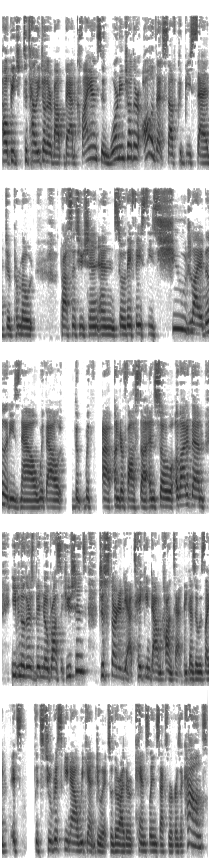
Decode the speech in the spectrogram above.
help each to tell each other about bad clients and warn each other. All of that stuff could be said to promote prostitution. And so they face these huge liabilities now without the with uh, under FOSTA. And so a lot of them even though there's been no prosecutions just started yeah taking down content because it was like it's it's too risky now. We can't do it. So they're either canceling sex workers accounts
